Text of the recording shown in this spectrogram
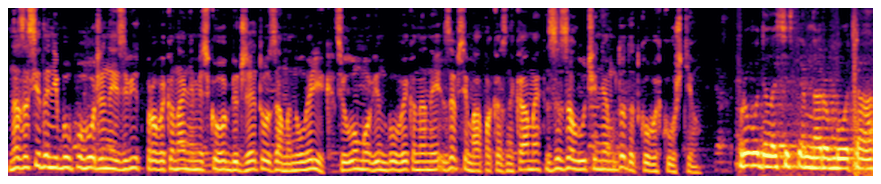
На засіданні був погоджений звіт про виконання міського бюджету за минулий рік. В цілому він був виконаний за всіма показниками з залученням додаткових коштів. Проводила системна робота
